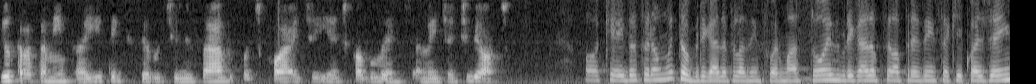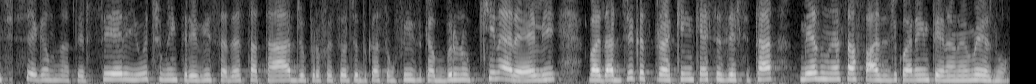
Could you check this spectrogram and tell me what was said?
e o tratamento aí tem que ser utilizado corticoide e anticoagulante, além de antibióticos. Ok, doutora, muito obrigada pelas informações, obrigada pela presença aqui com a gente. Chegamos na terceira e última entrevista desta tarde. O professor de Educação Física, Bruno Quinarelli, vai dar dicas para quem quer se exercitar, mesmo nessa fase de quarentena, não é mesmo?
